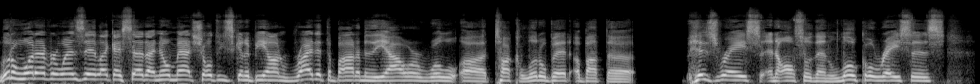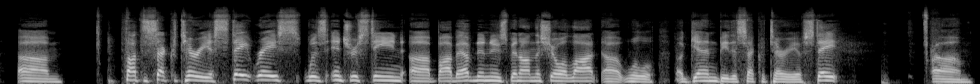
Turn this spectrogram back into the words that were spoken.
Little whatever Wednesday, like I said, I know Matt Schulte is going to be on right at the bottom of the hour. We'll uh, talk a little bit about the his race and also then local races. Um, thought the Secretary of State race was interesting. Uh, Bob Evnen, who's been on the show a lot, uh, will again be the Secretary of State. Um,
